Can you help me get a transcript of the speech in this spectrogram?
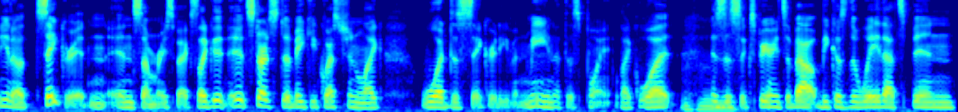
you know sacred in, in some respects. Like it, it starts to make you question like what does sacred even mean at this point? Like what Mm-hmm. is this experience about? Because the way that's been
